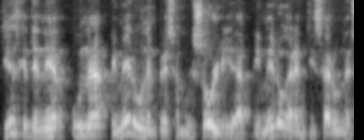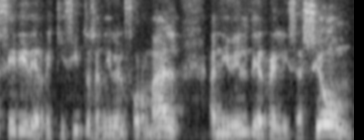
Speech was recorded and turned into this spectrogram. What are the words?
tienes que tener una, primero, una empresa muy sólida, primero garantizar una serie de requisitos a nivel formal, a nivel de realización,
